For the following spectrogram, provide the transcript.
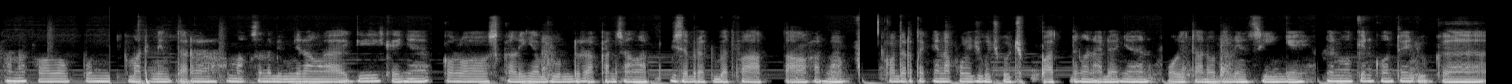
Karena kalaupun kemarin Inter memaksa lebih menyerang lagi kayaknya kalau sekalinya blunder akan sangat bisa berakibat fatal karena counter attacknya Napoli juga cukup cepat dengan adanya Politano dan Insigne. Dan mungkin Conte juga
